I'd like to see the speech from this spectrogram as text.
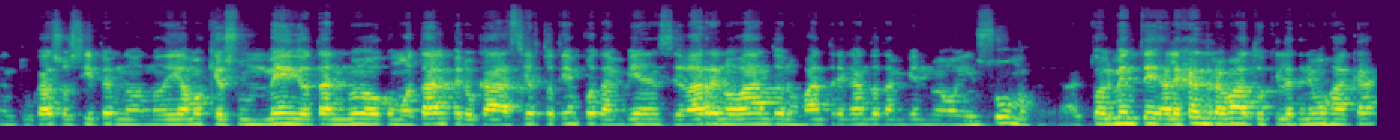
En, tu caso, CIPER, no, no, digamos que es un medio tan nuevo como tal, pero cada cierto tiempo también se va renovando, nos va entregando también nuevos insumos. Actualmente, Alejandra Matos, que la tenemos acá,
